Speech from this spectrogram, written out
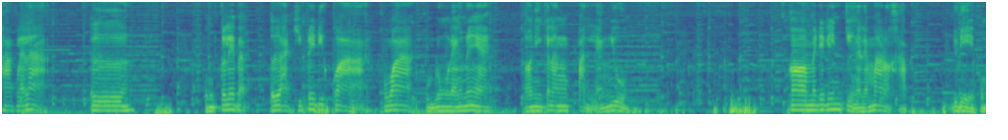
พักแล้วล่ะ เออ ผมก็เลยแบบเอออัดคลิปเลยดีกว่า เพราะว่าผมลงแรงด้วยไง ตอนนี้กำลังปั่นแรงอยู่ ก็ไม่ได้เล่นเก่งอะไรมากหรอกครับ ดูดิผม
